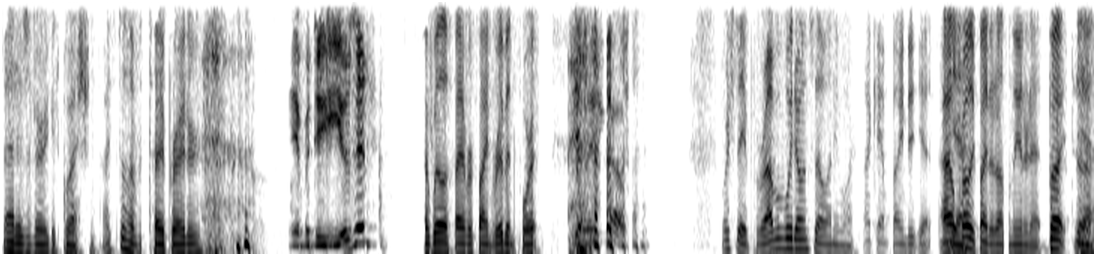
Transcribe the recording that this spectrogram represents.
that is a very good question. I still have a typewriter. Yeah, but do you use it? I will if I ever find ribbon for it. Yeah, there you go. Which they probably don't sell anymore. I can't find it yet. I'll Yeah. probably find it on the internet. But uh, Yeah.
